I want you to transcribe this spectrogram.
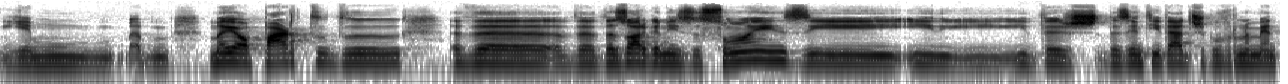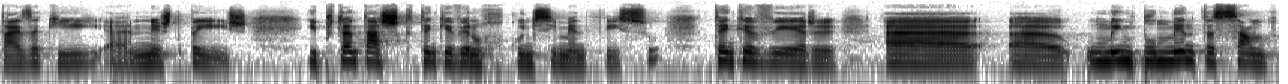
E em, a maior parte de, de, de, das organizações e, e, e das, das, entidades governamentais aqui uh, neste país. E, portanto, acho que tem que haver um reconhecimento disso, tem que haver uh, uma implementação de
